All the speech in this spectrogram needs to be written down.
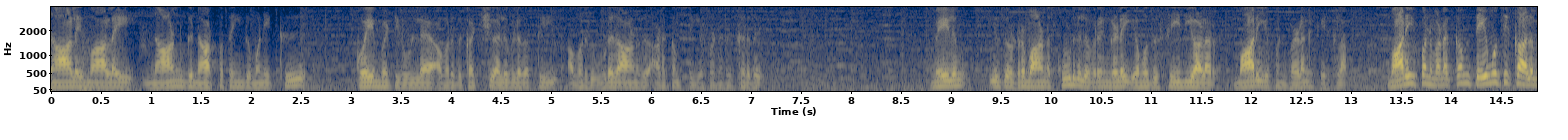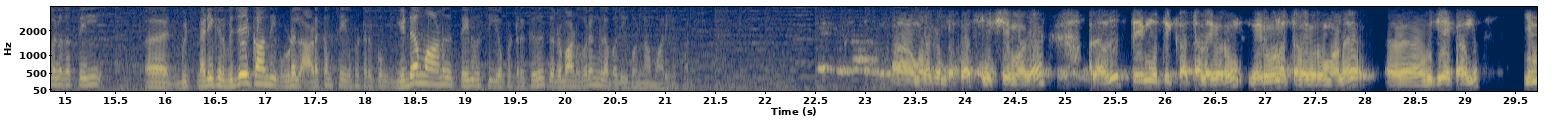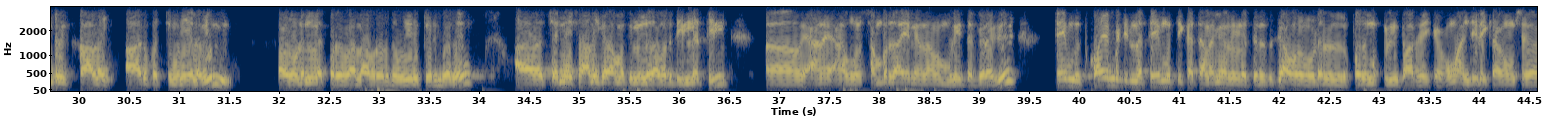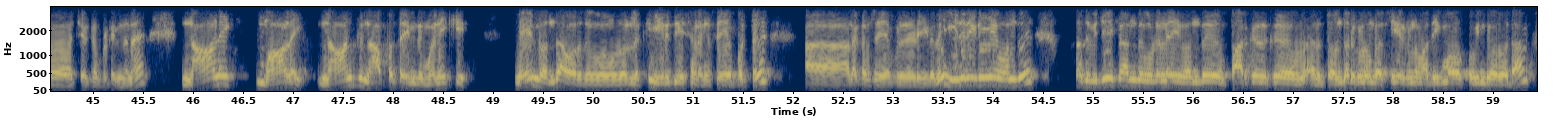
நாளை மாலை நான்கு நாற்பத்தைந்து மணிக்கு கோயம்பேட்டில் உள்ள அவரது கட்சி அலுவலகத்தில் அவரது உடலானது அடக்கம் செய்யப்பட இருக்கிறது மேலும் இது தொடர்பான கூடுதல் விவரங்களை எமது செய்தியாளர் மாரியப்பன் வழங்க கேட்கலாம். மாரியப்பன் வணக்கம். தேமுதிக அலுவலகத்தில் நடிகர் விஜயகாந்தின் உடல் அடக்கம் செய்யப்பட்டிருக்கும் இடமானது தேர்வு செய்யப்பட்டிருக்கிறது. தொடர்பான விவரங்களை பதிவு பண்ணலாம் மாரியப்பன். வணக்கம் பிரகாஷ். நிச்சயமாக. அதாவது தேமுதிக தலைவரும் நிறுவன தலைவருமான விஜயகாந்த் இன்று காலை ஆறு பத்து மணி அளவில் அவர் உடல்நலக்குறைவால் அவரது உயிர் பிரிந்தது. சென்னை சாலை கிராமத்தில் உள்ள அவரது இல்லத்தில் அவங்க சம்பிரதாய நிலம் முடித்த பிறகு தேமு கோயம்பேட்டில் உள்ள தேமுதிக தலைமை அலுவலகத்திற்கு அவர் உடல் பொதுமக்களின் பார்வைக்காகவும் அஞ்சலிக்காகவும் வச்சிருக்கப்பட்டிருந்தன. நாளை மாலை நான்கு நாற்பத்தைந்து மணிக்கு மேல் வந்து அவரது உடலுக்கு இறுதி சடங்கு செய்யப்பட்டு அடக்கம் செய்யப்படுகிறது இதனிடையே வந்து அது விஜயகாந்த் உடலை வந்து பார்க்கறதுக்கு தொண்டர்களும் ரசிகர்களும் அதிகமாக குவிந்து வருவதால்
